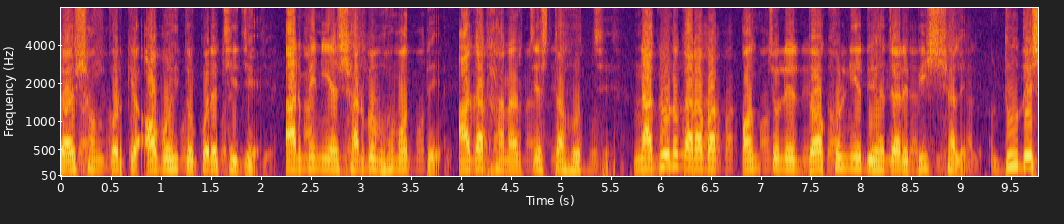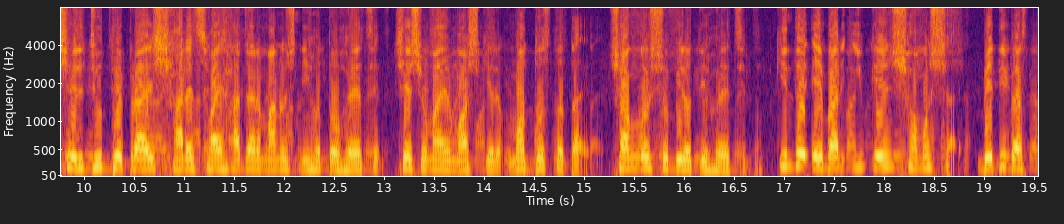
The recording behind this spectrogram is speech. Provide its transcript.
জয়শঙ্করকে অবহিত করেছি যে আর্মেনিয়ার সার্বভৌমত্বে আঘাত হানার চেষ্টা হচ্ছে। নাগরোনো কারাবাক অঞ্চলের দখল নিয়ে দুই হাজার বিশ সালে দু দেশের যুদ্ধে প্রায় সাড়ে ছয় হাজার মানুষ নিহত হয়েছে সে সময় মস্কের মধ্যস্থতায় সংঘর্ষ বিরতি হয়েছিল। কিন্তু এবার ইউক্রেন সমস্যায় ব্যতিব্যস্ত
